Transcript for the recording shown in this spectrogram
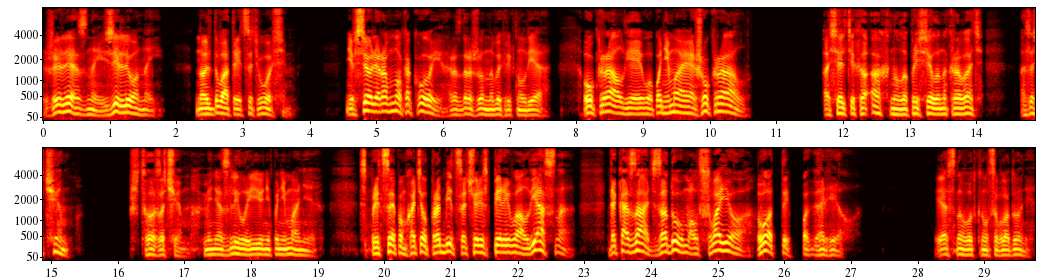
«Железный, зеленый, 0238. Не все ли равно какой?» — раздраженно выкрикнул я. «Украл я его, понимаешь, украл!» Асель тихо ахнула, присела на кровать. «А зачем?» Что зачем? Меня злило ее непонимание. С прицепом хотел пробиться через перевал, ясно? Доказать задумал свое. Вот ты погорел. Я снова уткнулся в ладони.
